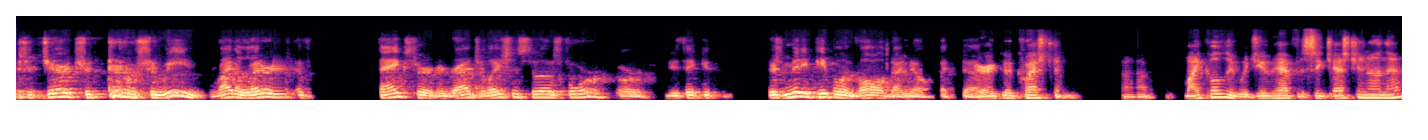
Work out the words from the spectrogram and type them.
Mr. Chair, should, should we write a letter of thanks or congratulations to those four? Or do you think it, there's many people involved, I know, but, uh, Very good question. Uh, Michael, would you have a suggestion on that?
